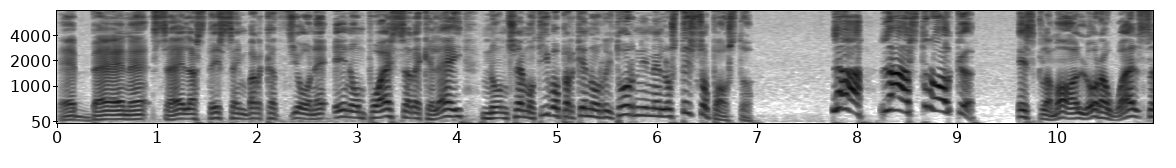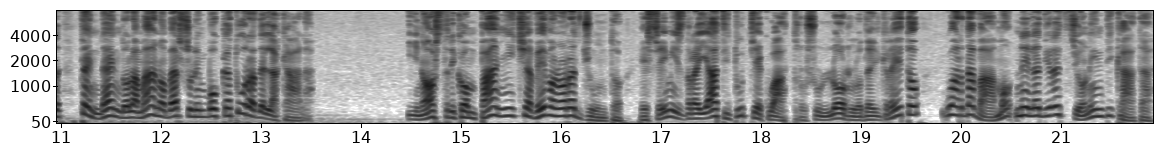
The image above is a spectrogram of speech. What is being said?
Ebbene, se è la stessa imbarcazione e non può essere che lei, non c'è motivo perché non ritorni nello stesso posto. Là, là, Stroke! esclamò allora Wells tendendo la mano verso l'imboccatura della cala. I nostri compagni ci avevano raggiunto e semi sdraiati tutti e quattro sull'orlo del greto, guardavamo nella direzione indicata.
